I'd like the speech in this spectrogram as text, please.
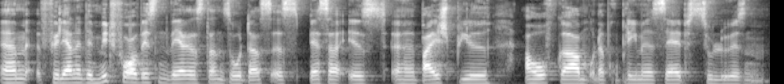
Ähm, für Lernende mit Vorwissen wäre es dann so, dass es besser ist, äh, Beispielaufgaben oder Probleme selbst zu lösen.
